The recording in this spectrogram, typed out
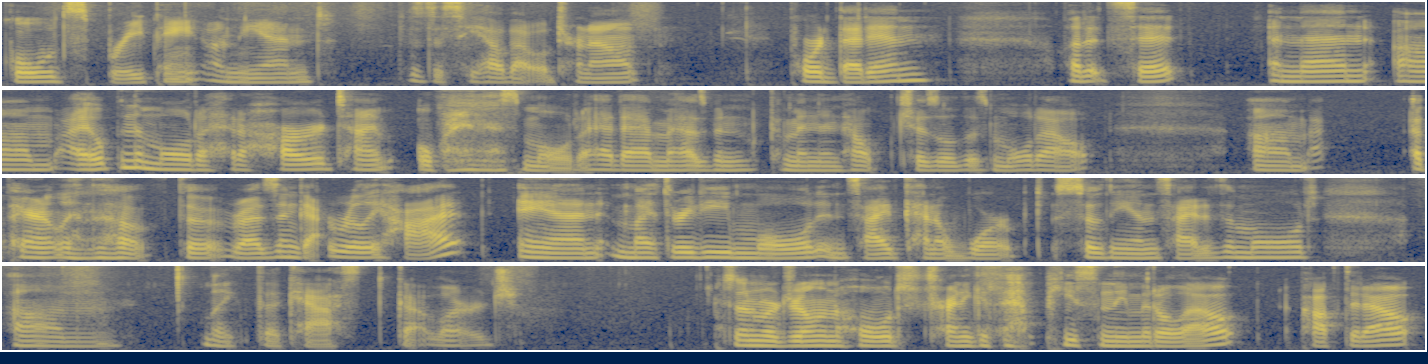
gold spray paint on the end just to see how that will turn out. Poured that in, let it sit, and then um, I opened the mold. I had a hard time opening this mold. I had to have my husband come in and help chisel this mold out. Um, apparently, the, the resin got really hot, and my 3D mold inside kind of warped. So the inside of the mold, um, like the cast, got large. So then we're drilling a hole to trying to get that piece in the middle out. I popped it out,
